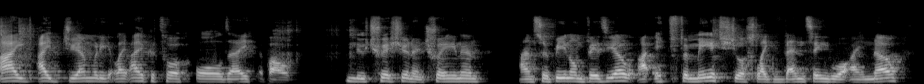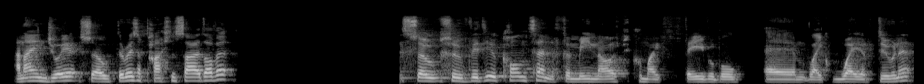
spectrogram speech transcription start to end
I I generally like I could talk all day about nutrition and training, and so being on video, I, it for me it's just like venting what I know, and I enjoy it. So there is a passion side of it. So so video content for me now has become my favorable um like way of doing it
